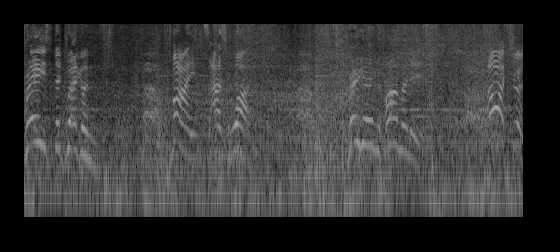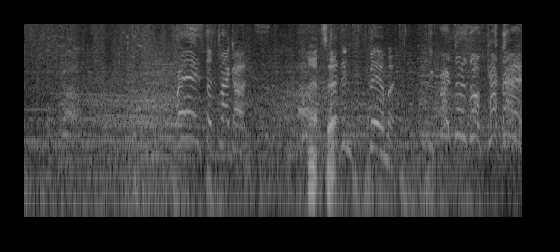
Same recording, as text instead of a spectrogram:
Praise the dragons! Minds as one! Bringing harmony! Archers! Praise the dragons! That's it. Peasant spearmen! Defenders of Cathay!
